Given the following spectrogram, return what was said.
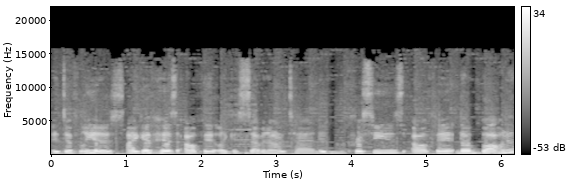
It definitely is. I give his outfit like a 7 out of 10. And Chrissy's outfit, the bottom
